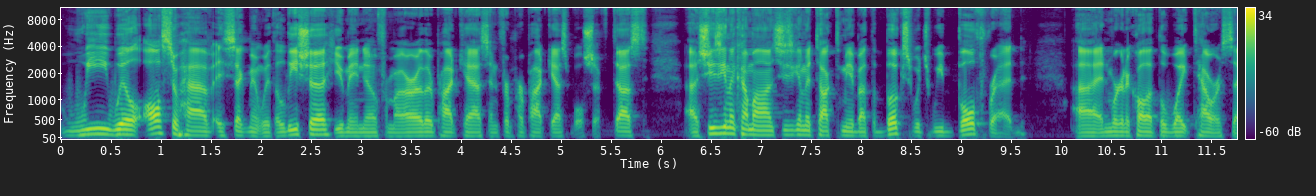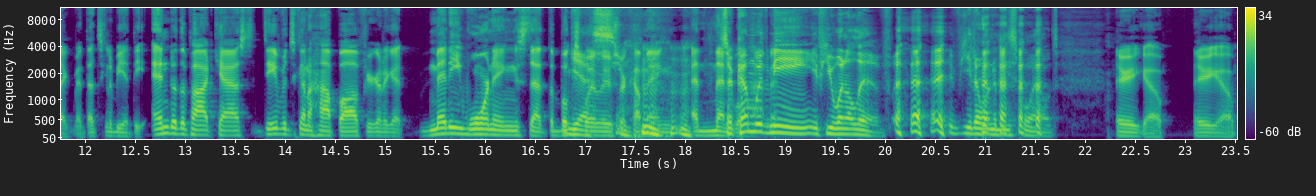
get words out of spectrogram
we will also have a segment with Elysia, you may know from our other podcast and from her podcast, Wolf Chef Dust. Uh, she's going to come on. She's going to talk to me about the books, which we both read. Uh, and we're going to call it the White Tower segment. That's going to be at the end of the podcast. David's going to hop off. You're going to get many warnings that the book Yes. spoilers are coming. And then so come with me if you want to live, if you don't want to be spoiled. There you go. There you go.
